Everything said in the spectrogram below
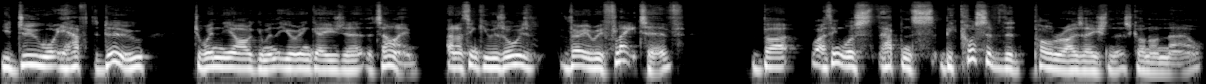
You do what you have to do to win the argument that you're engaged in at the time. And I think he was always very reflective. But I think what happens because of the polarization that's gone on now,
